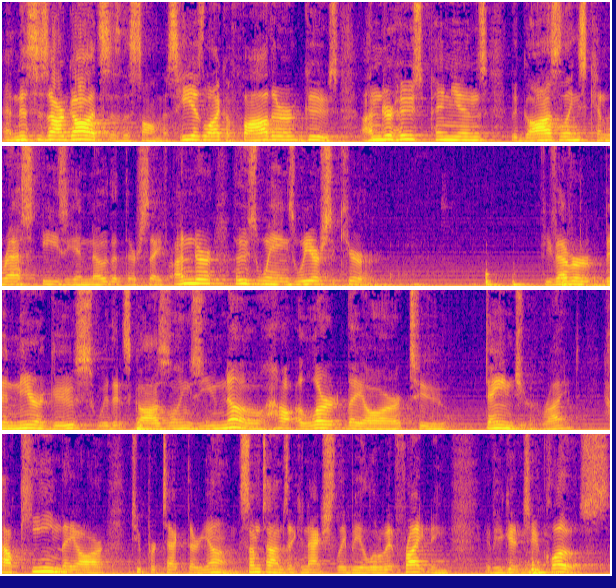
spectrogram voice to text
And this is our God, says the psalmist. He is like a father goose, under whose pinions the goslings can rest easy and know that they're safe, under whose wings we are secure. If you've ever been near a goose with its goslings, you know how alert they are to danger, right? How keen they are to protect their young. Sometimes it can actually be a little bit frightening if you get too close.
